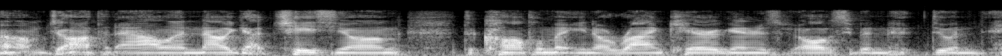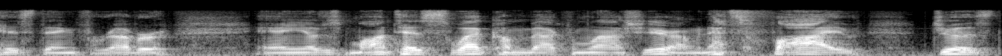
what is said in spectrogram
um, Jonathan Allen. Now we got Chase Young to complement, you know, Ryan Kerrigan, who's obviously been doing his thing forever. And, you know, just Montez Sweat coming back from last year. I mean, that's five just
